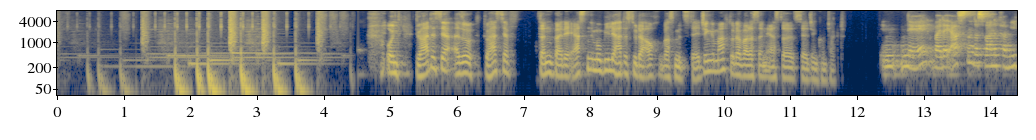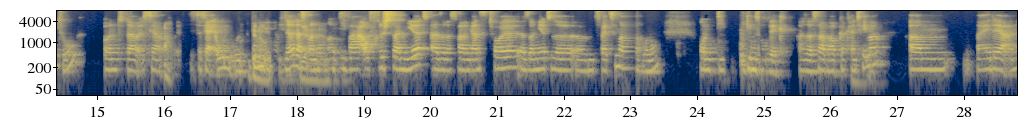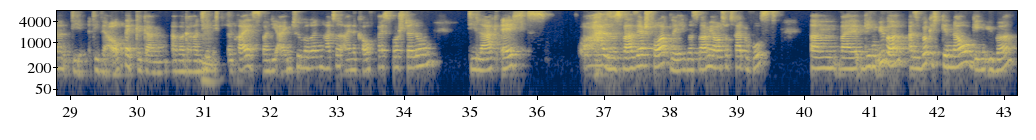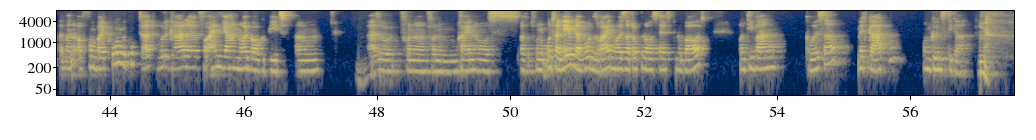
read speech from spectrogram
Und du hattest ja, also du hast ja dann bei der ersten Immobilie, hattest du da auch was mit Staging gemacht oder war das dein erster Staging-Kontakt? Nee, bei der ersten, das war eine Vermietung. Und da ist ja, ah. ist das ja un, un, genau. unüblich, ne? dass ja, man, ja. und die war auch frisch saniert. Also das war eine ganz toll sanierte ähm, Zwei-Zimmer-Wohnung. Und die ging so weg. Also das war überhaupt gar kein Thema. Ähm, bei der anderen, die, die wäre auch weggegangen, aber garantiert mhm. nicht den Preis, weil die Eigentümerin hatte eine Kaufpreisvorstellung, die lag echt, oh, also es war sehr sportlich und das war mir auch total bewusst, ähm, weil gegenüber, also wirklich genau gegenüber, wenn man auch vom Balkon geguckt hat, wurde gerade vor einem Jahr ein Neubaugebiet, ähm, mhm. also von, eine, von einem Reihenhaus, also von einem Unternehmen, da wurden so Reihenhäuser, Doppelhaushälften gebaut und die waren größer, mit Garten und günstiger.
